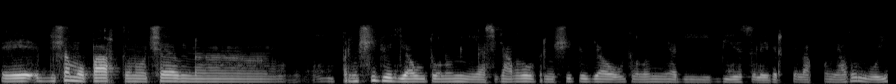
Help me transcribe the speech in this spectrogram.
e diciamo partono, c'è un, un, principio di autonomia, si chiama proprio principio di autonomia di Beasley perché l'ha coniato lui,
